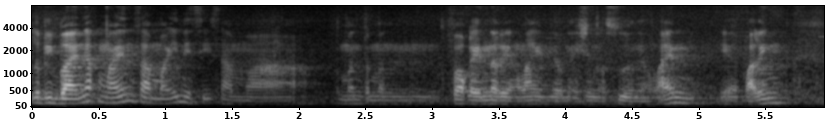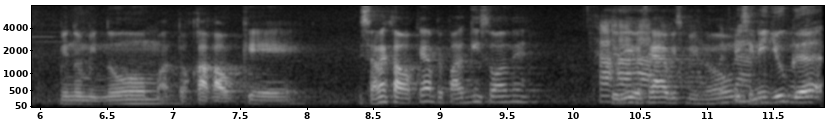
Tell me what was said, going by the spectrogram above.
lebih banyak main sama ini sih sama teman-teman foreigner yang lain international student yang lain. Ya paling minum-minum atau karaoke. Di sana karaoke sampai pagi soalnya. Jadi saya habis minum. Di sini juga,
